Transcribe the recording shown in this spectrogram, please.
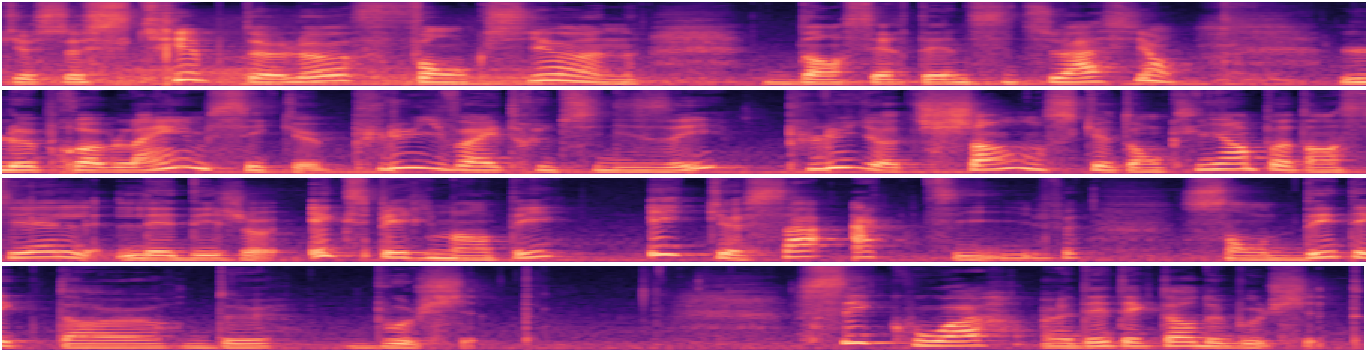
que ce script-là fonctionne dans certaines situations. Le problème, c'est que plus il va être utilisé, plus il y a de chances que ton client potentiel l'ait déjà expérimenté et que ça active son détecteur de bullshit. C'est quoi un détecteur de bullshit?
